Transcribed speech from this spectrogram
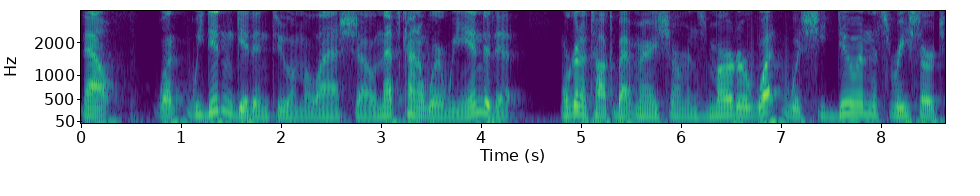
Now, what we didn't get into on the last show, and that's kind of where we ended it, we're going to talk about Mary Sherman's murder. What was she doing this research?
